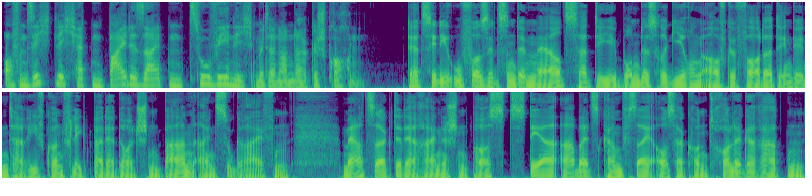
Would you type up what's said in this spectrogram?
offensichtlich hätten beide Seiten zu wenig miteinander gesprochen. Der CDU-Vorsitzende Merz hat die Bundesregierung aufgefordert, in den Tarifkonflikt bei der Deutschen Bahn einzugreifen. Merz sagte der Rheinischen Post, der Arbeitskampf sei außer Kontrolle geraten.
